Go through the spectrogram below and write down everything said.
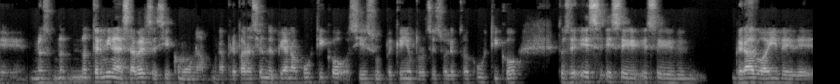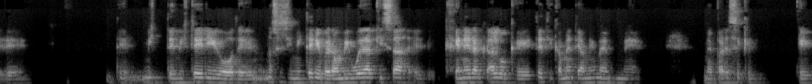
Eh, no, termina de saberse si es como una, preparación del piano acústico o si es un pequeño proceso electroacústico. Entonces, es, ese, ese grado ahí de, de, de, misterio, de, no sé si misterio, pero ambigüedad quizás eh, genera algo que estéticamente a mí me, me, parece que, que,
